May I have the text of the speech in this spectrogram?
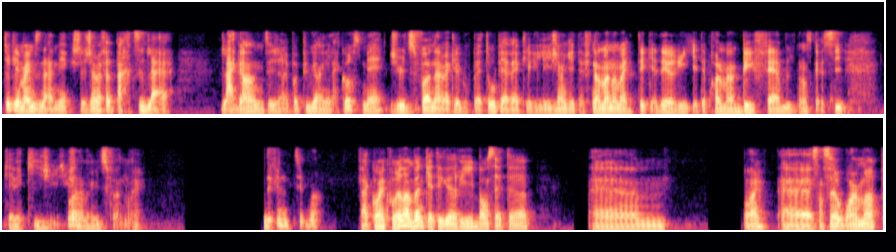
toutes les mêmes dynamiques. J'ai jamais fait partie de la, de la gang, tu sais, j'aurais pas pu gagner la course, mais j'ai eu du fun avec le groupe Eto, puis avec les, gens qui étaient finalement dans ma catégorie, qui étaient probablement B faible dans ce cas-ci, puis avec qui j'ai finalement eu du fun, ouais. Définitivement. Fait quoi, courir dans bonne catégorie, bon setup. Euh... Ouais. Euh, sans ça, warm-up.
